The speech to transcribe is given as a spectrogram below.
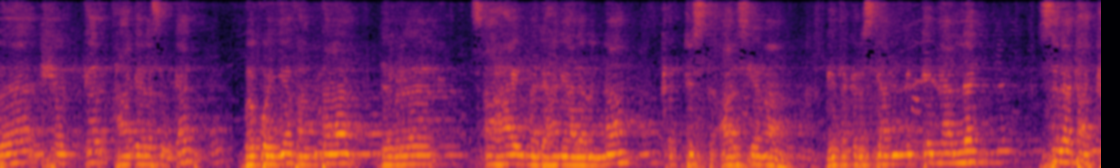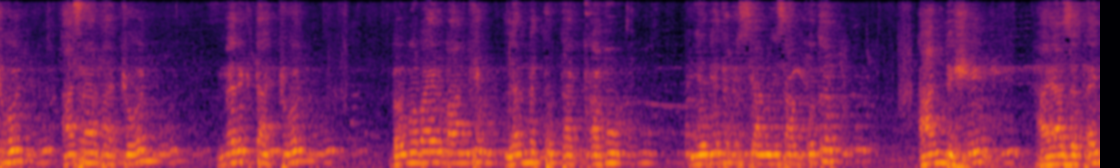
በሸገር ሀገረ ስብከት በኮየ ፋንታ ደብረ ፀሐይ መድኃኔ ዓለምና ቅድስት አርሴማ ቤተ ክርስቲያን እንገኛለን። ስለታችሁን፣ አስራታችሁን፣ መልእክታችሁን በ mobile banking ለምትጠቀሙ የቤተ ክርስቲያኑ ሂሳብ ቁጥር አንድ ሺ ሀያ ዘጠኝ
